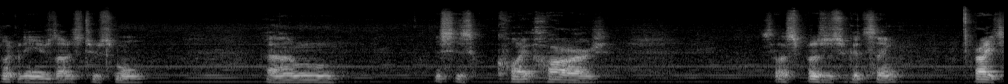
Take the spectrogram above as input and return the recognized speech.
I'm not going to use that, it's too small. Um, this is quite hard, so I suppose it's a good thing. Right,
